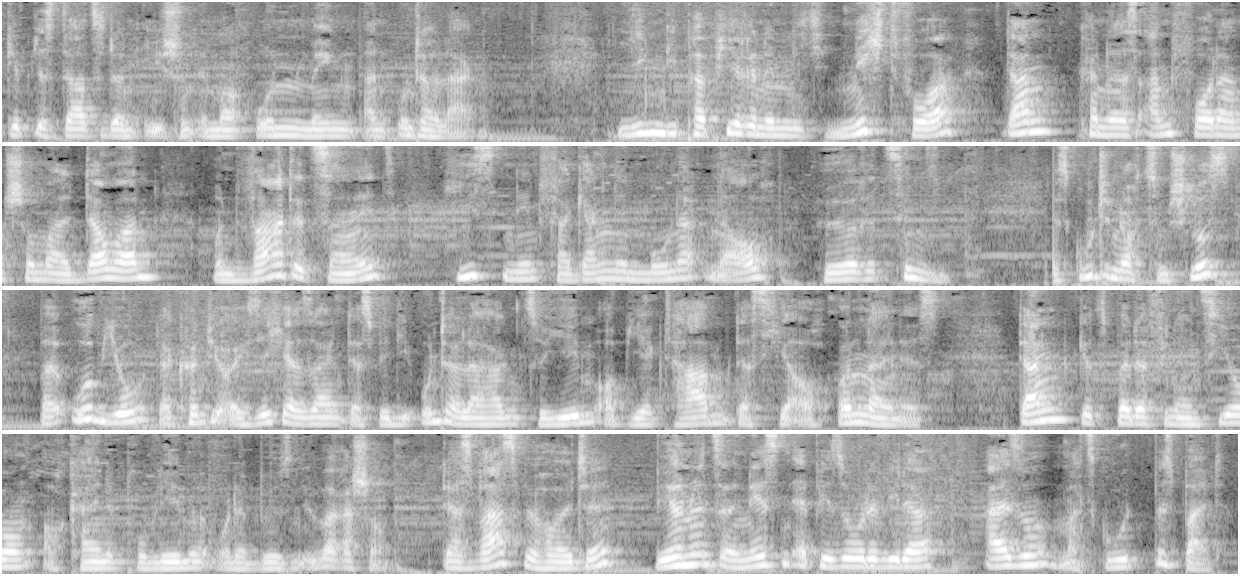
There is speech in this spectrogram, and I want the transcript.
gibt es dazu dann eh schon immer Unmengen an Unterlagen. Liegen die Papiere nämlich nicht vor, dann kann das Anfordern schon mal dauern und Wartezeit hieß in den vergangenen Monaten auch höhere Zinsen. Das Gute noch zum Schluss, bei Urbio, da könnt ihr euch sicher sein, dass wir die Unterlagen zu jedem Objekt haben, das hier auch online ist. Dann gibt es bei der Finanzierung auch keine Probleme oder bösen Überraschungen. Das war's für heute. Wir hören uns in der nächsten Episode wieder. Also macht's gut, bis bald.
